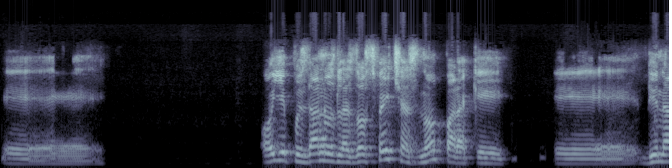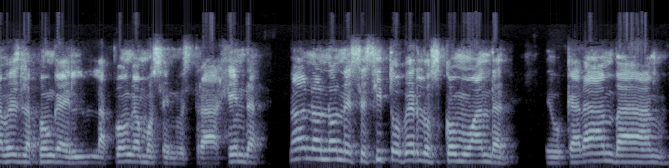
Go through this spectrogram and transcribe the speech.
eh, oye, pues danos las dos fechas, ¿no? Para que eh, de una vez la, ponga la pongamos en nuestra agenda. No, no, no, necesito verlos cómo andan. Digo, caramba,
